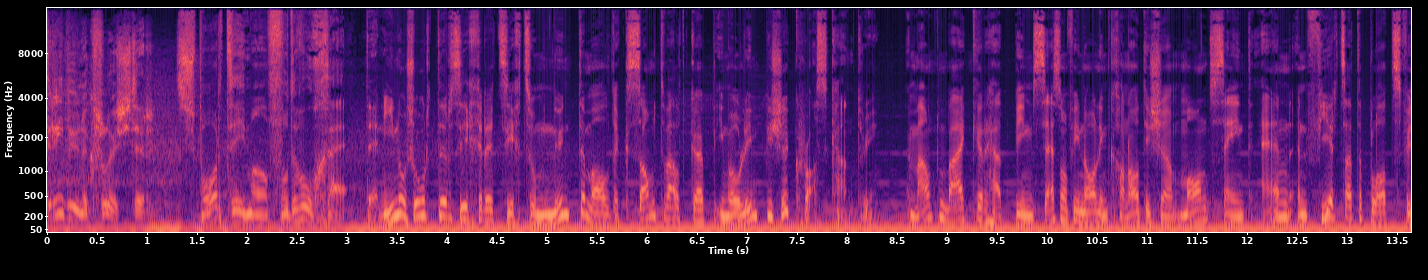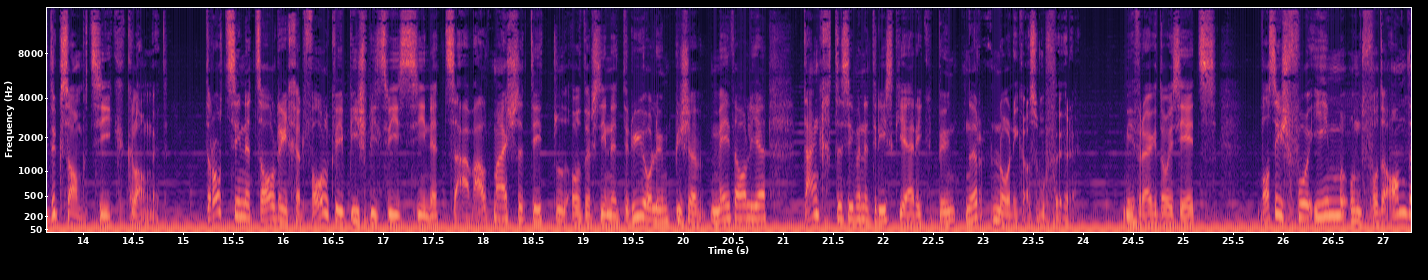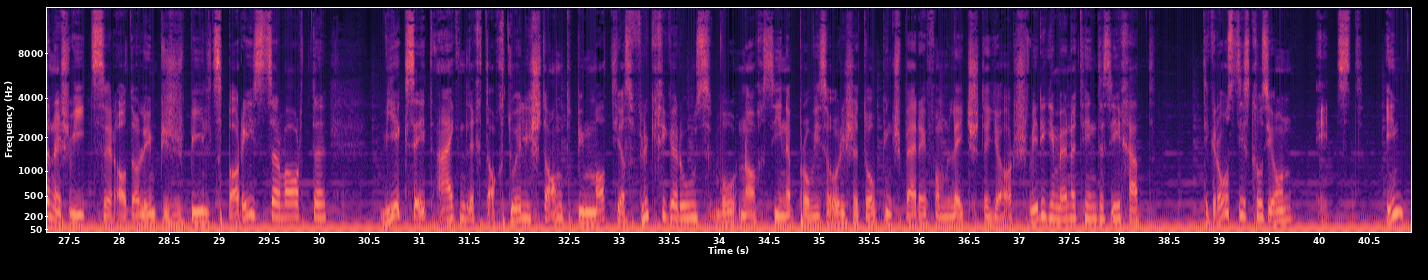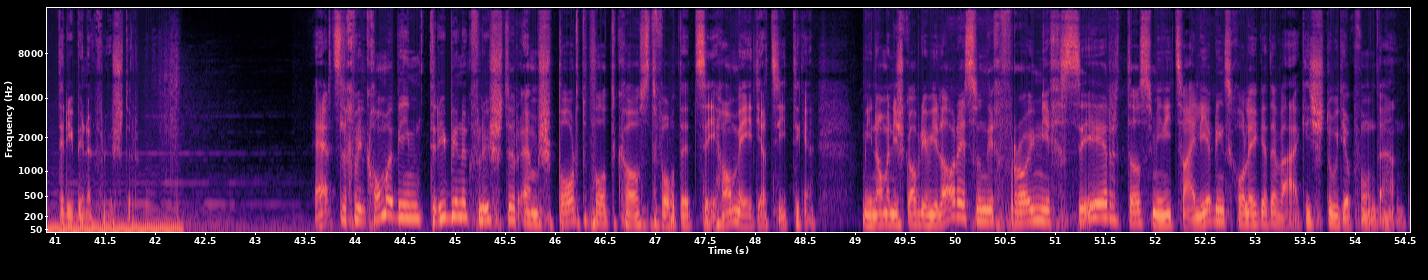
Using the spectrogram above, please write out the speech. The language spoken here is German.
Tribünengeflüster, das Sportthema der Woche. Der Nino Schurter sichert sich zum neunten Mal den Gesamtweltcup im olympischen Cross Country. Ein Mountainbiker hat beim Saisonfinale im kanadischen Mont Saint Anne einen 14. Platz für den Gesamtsieg gelangt. Trotz seiner zahlreichen Erfolge, wie beispielsweise seinen 10 Weltmeistertitel oder seinen 3 olympischen Medaillen, denkt der 37-jährige Bündner noch nicht ans Aufhören. Wir fragen uns jetzt, was ist von ihm und von den anderen Schweizer an den Olympischen Spielen zu Paris zu erwarten? Wie sieht eigentlich der aktuelle Stand bei Matthias Flückiger aus, der nach seiner provisorischen Dopingsperre vom letzten Jahr schwierige Monate hinter sich hat? Die grosse Diskussion jetzt im Tribünengeflüster. Herzlich willkommen beim Tribünengeflüster, einem Sportpodcast der CH Media Zeitungen. Mein Name ist Gabriel Villares und ich freue mich sehr, dass meine zwei Lieblingskollegen den Weg ins Studio gefunden haben.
